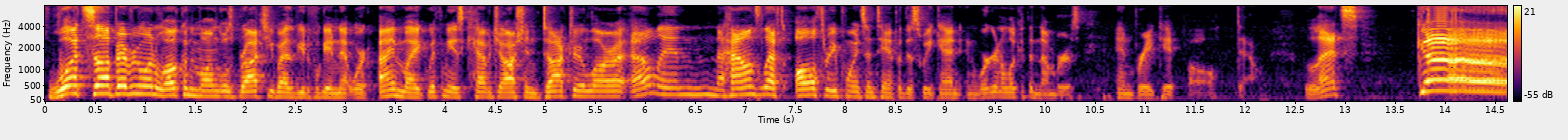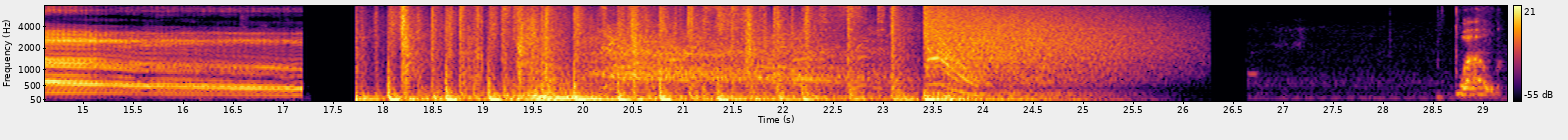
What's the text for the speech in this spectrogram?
What's up, everyone? Welcome to Mongols, brought to you by the Beautiful Game Network. I'm Mike. With me is Kev, Josh, and Dr. Laura Ellen. The Hounds left all three points in Tampa this weekend, and we're going to look at the numbers and break it all down. Let's go! Whoa.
